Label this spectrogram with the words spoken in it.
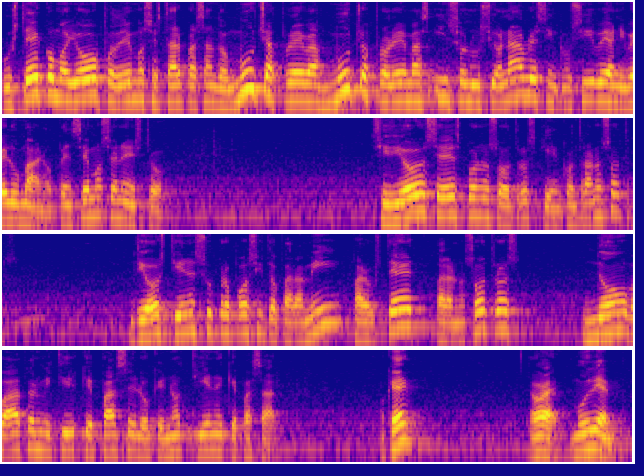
Usted como yo podemos estar pasando muchas pruebas, muchos problemas insolucionables inclusive a nivel humano. Pensemos en esto. Si Dios es por nosotros, ¿quién contra nosotros? Dios tiene su propósito para mí, para usted, para nosotros. No va a permitir que pase lo que no tiene que pasar. ¿Ok? All muy bien.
